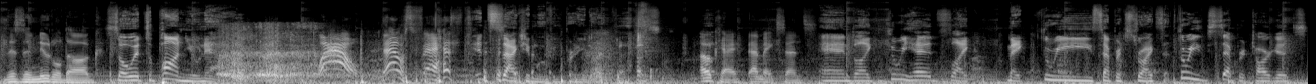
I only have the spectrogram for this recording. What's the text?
this is a noodle dog. So it's upon you now. Wow, that was fast. It's actually moving pretty darn fast. Okay, that makes sense. and like three heads like make three separate strikes at three separate targets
